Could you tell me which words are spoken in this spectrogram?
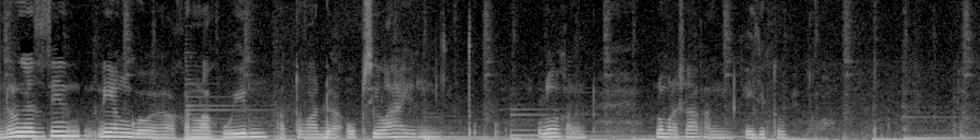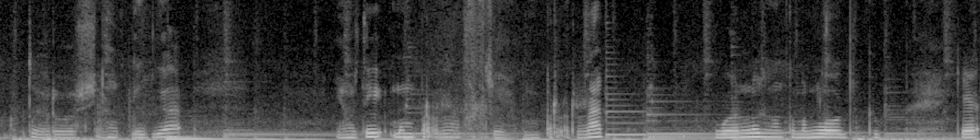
Bener gak sih ini yang gue akan lakuin? Atau ada opsi lain gitu? Lo akan lo merasa akan kayak gitu gitu. Terus yang ketiga yang nanti mempererat sih mempererat hubungan lo sama temen lo gitu. Kayak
